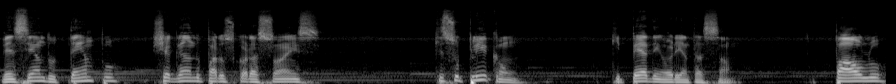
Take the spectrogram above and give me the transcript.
vencendo o tempo, chegando para os corações que suplicam, que pedem orientação. Paulo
